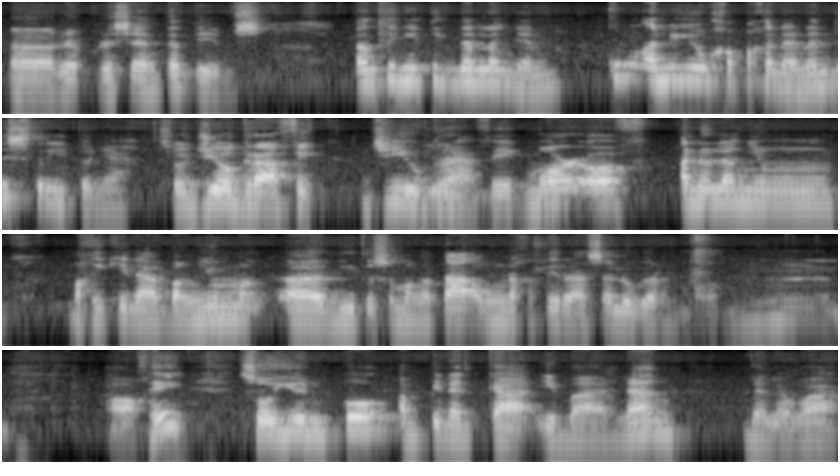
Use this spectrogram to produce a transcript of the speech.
uh, representatives, ang tinitignan lang yan kung ano yung kapakanan ng distrito niya. so geographic. Geographic. More of ano lang yung makikinabang yung uh, dito sa mga taong nakatira sa lugar na to. Mm. Okay? So yun po ang pinagkaiba ng dalawa.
